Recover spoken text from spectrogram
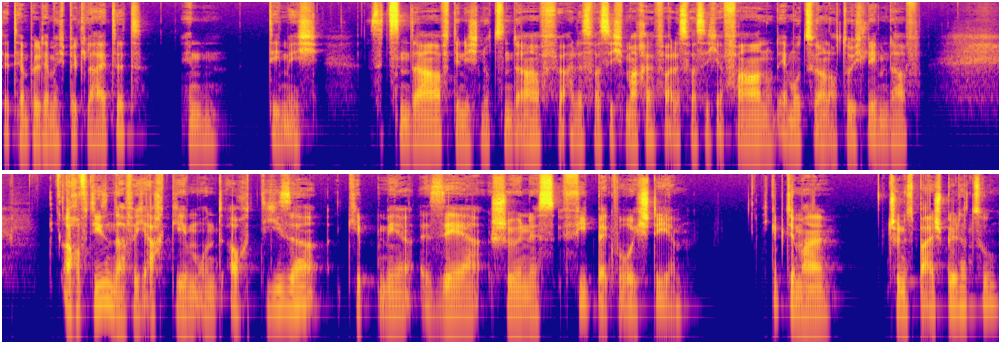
der Tempel, der mich begleitet, in dem ich sitzen darf, den ich nutzen darf für alles, was ich mache, für alles, was ich erfahren und emotional auch durchleben darf. Auch auf diesen darf ich Acht geben und auch dieser gibt mir sehr schönes Feedback, wo ich stehe. Ich gebe dir mal ein schönes Beispiel dazu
